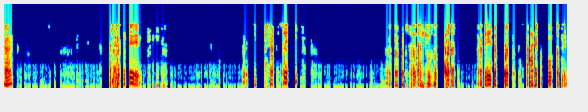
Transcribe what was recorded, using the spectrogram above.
that. Sunday, शास्त्री सदा शुभ अरे सहायक हो बने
